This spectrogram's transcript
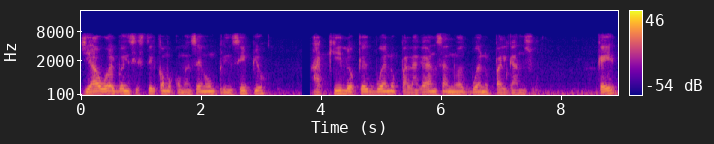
Ya vuelvo a insistir como comencé en un principio, aquí lo que es bueno para la gansa no es bueno para el ganso. ¿Okay?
